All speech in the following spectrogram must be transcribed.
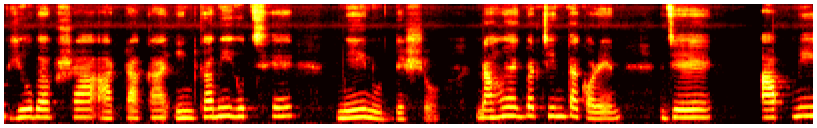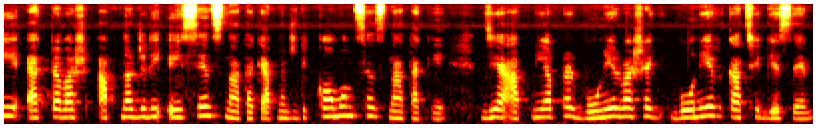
ভিউ ব্যবসা আর টাকা ইনকামই হচ্ছে মেইন উদ্দেশ্য। না হয় একবার চিন্তা করেন যে আপনি একটা বাস আপনার যদি এই সেন্স না থাকে, আপনার যদি কমন সেন্স না থাকে যে আপনি আপনার বোনের বাসায়, বোনের কাছে গেছেন,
